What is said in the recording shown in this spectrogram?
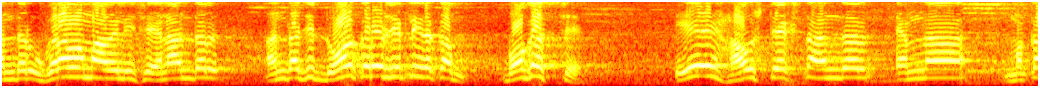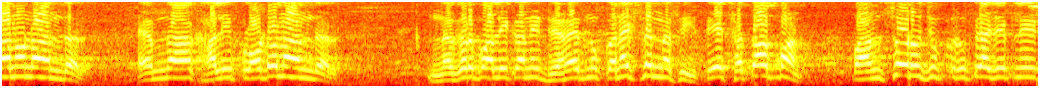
અંદર ઉઘરાવવામાં આવેલી છે. એના અંદર અંદાજિત દોઢ કરોડ જેટલી રકમ બોગસ છે. એ હાઉસ ટેક્સના અંદર, એમના મકાનોના અંદર, એમના ખાલી પ્લોટોના અંદર નગરપાલિકાની ડ્રેનેજનું કનેક્શન નથી. તે છતાં પણ પાંચસો રૂપિયા જેટલી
